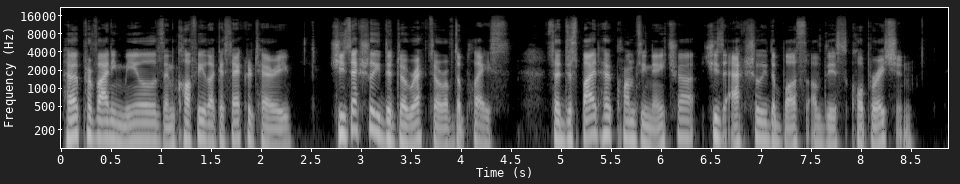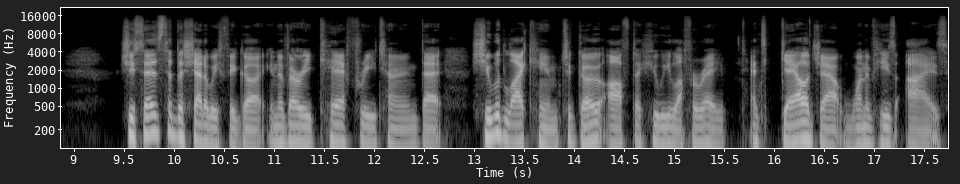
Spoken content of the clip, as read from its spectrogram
her providing meals and coffee like a secretary she's actually the director of the place so, despite her clumsy nature, she's actually the boss of this corporation. She says to the shadowy figure in a very carefree tone that she would like him to go after Huey Laforet and to gouge out one of his eyes,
